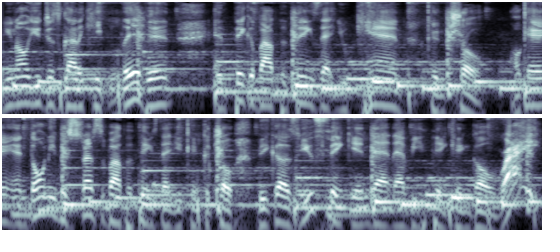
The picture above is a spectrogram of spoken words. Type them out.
You know, you just got to keep living and think about the things that you can control. Okay, and don't even stress about the things that you can control because you thinking that everything can go right.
